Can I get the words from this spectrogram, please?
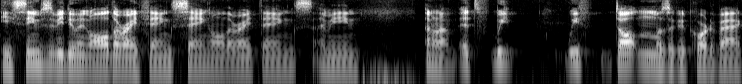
he seems to be doing all the right things, saying all the right things. I mean, I don't know. It's we we Dalton was a good quarterback.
